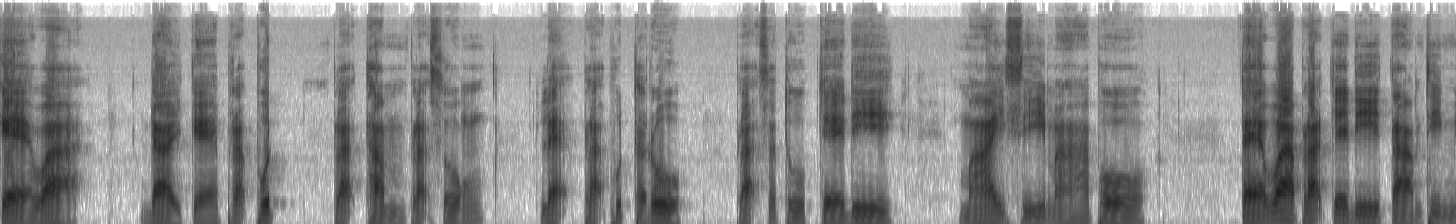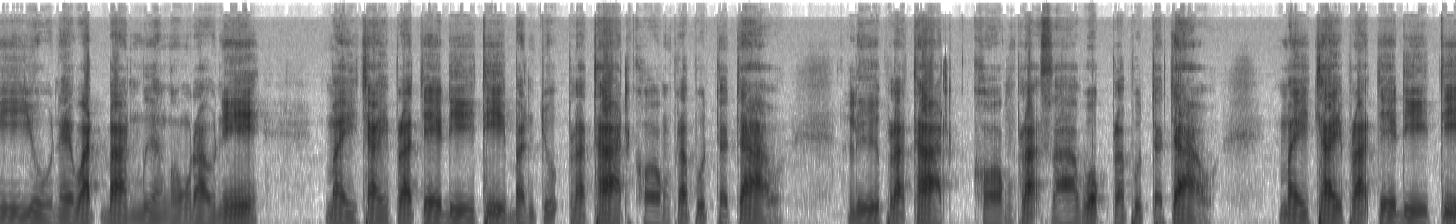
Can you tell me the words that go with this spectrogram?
แก้ว่า ได้แก่พระพุทธ พระธรรม พระสงฆ์ และพระพุทธรูป พระสถูปเจดีย์ไม้สีมหาโพธิ์แต่ว่าพระเจดีย์ตามที่มีอยู่ในวัดบ้านเมืองของเรานี้ ไม่ใช่พระเจดีย์ที่บรรจุพระธาตุของพระพุทธเจ้า หรือพระธาตุของพระสาวกพระพุทธเจ้า ไม่ใช่พระเจดีย์ที่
